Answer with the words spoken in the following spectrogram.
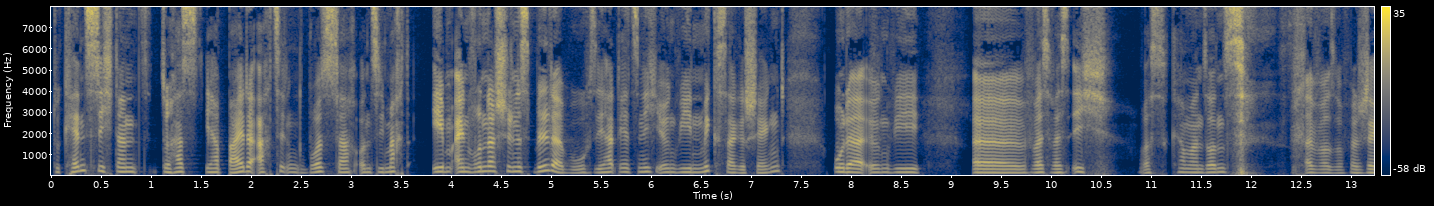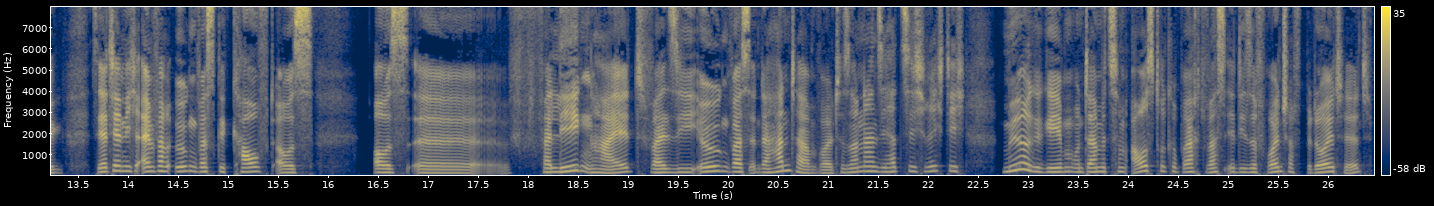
du kennst dich dann, du hast, ihr habt beide 18. Geburtstag und sie macht eben ein wunderschönes Bilderbuch. Sie hat jetzt nicht irgendwie einen Mixer geschenkt oder irgendwie, äh, was weiß ich, was kann man sonst einfach so verschenken. Sie hat ja nicht einfach irgendwas gekauft aus, aus äh, Verlegenheit, weil sie irgendwas in der Hand haben wollte, sondern sie hat sich richtig Mühe gegeben und damit zum Ausdruck gebracht, was ihr diese Freundschaft bedeutet.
